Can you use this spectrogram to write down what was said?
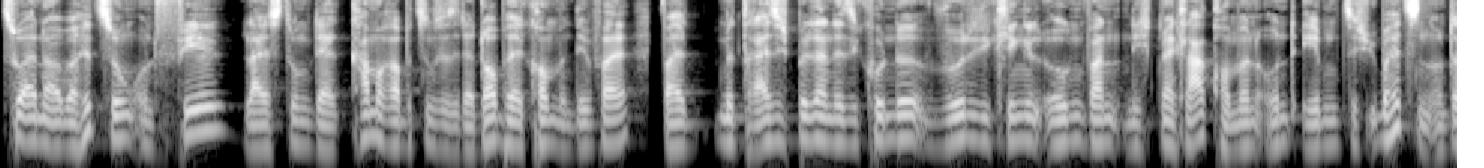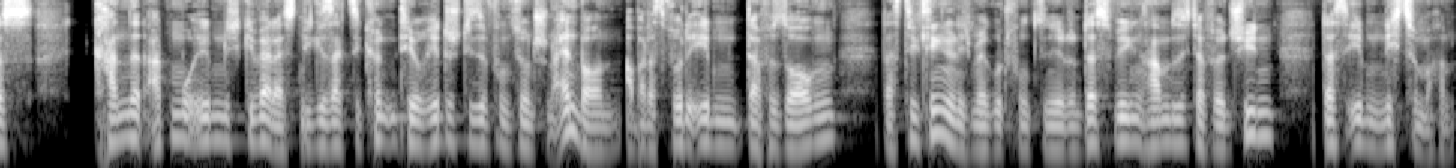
zu einer Überhitzung und Fehlleistung der Kamera bzw. der Doorbell kommen in dem Fall, weil mit 30 Bildern der Sekunde würde die Klingel irgendwann nicht mehr klarkommen und eben sich überhitzen und das kann das Atmo eben nicht gewährleisten. Wie gesagt, sie könnten theoretisch diese Funktion schon einbauen, aber das würde eben dafür sorgen, dass die Klingel nicht mehr gut funktioniert und deswegen haben sie sich dafür entschieden, das eben nicht zu machen.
